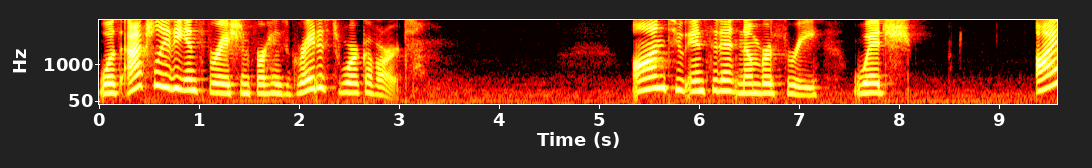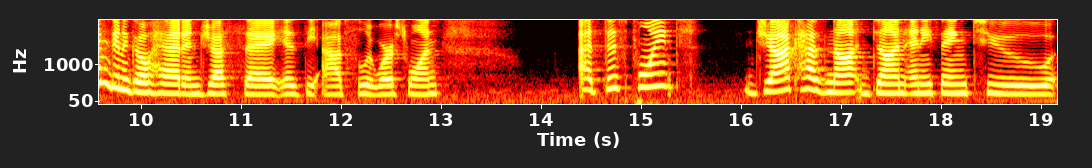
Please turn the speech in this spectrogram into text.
was actually the inspiration for his greatest work of art on to incident number three, which I'm going to go ahead and just say is the absolute worst one. At this point, Jack has not done anything to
